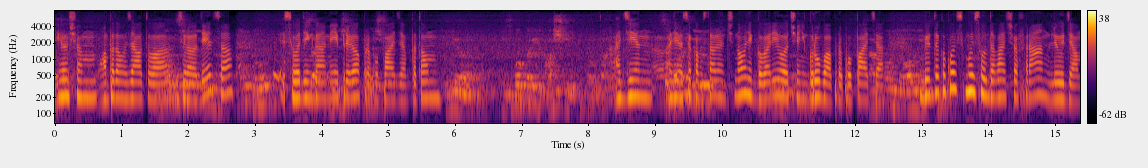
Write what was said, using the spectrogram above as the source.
И, в общем, он потом взял этого землевладельца с его деньгами и привел к Прабхупаде. Потом один, один высокопоставленный чиновник говорил очень грубо о Прабхупаде. Говорит, да какой смысл давать шафран людям?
